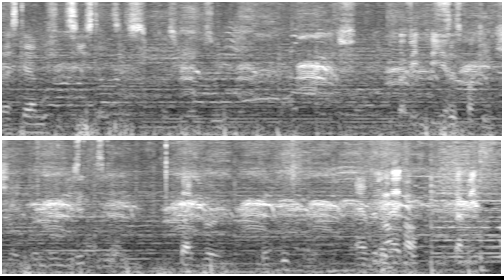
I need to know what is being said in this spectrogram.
Tascam should cease to exist because we have Zoom. It's just fucking shit. Don't, don't use Tascam. Ever. Ever. got the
